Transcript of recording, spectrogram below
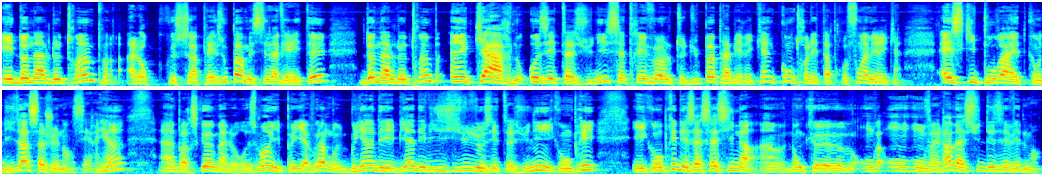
Et Donald Trump, alors que ça plaise ou pas, mais c'est la vérité, Donald Trump incarne aux États-Unis cette révolte du peuple américain contre l'État profond américain. Est-ce qu'il pourra être candidat? Ça, je n'en sais rien, hein, parce que malheureusement, il peut y avoir bien des, bien des vicissitudes aux États-Unis, y compris, y compris des assassinats. Hein. Donc, euh, on, verra la suite des événements.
